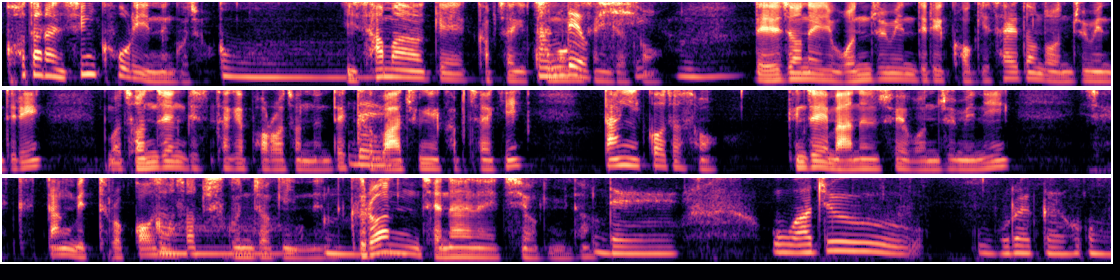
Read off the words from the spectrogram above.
커다란 싱크홀이 있는 거죠. 어. 이 사막에 갑자기 구멍이. 생겨서 음. 예전에 이 원주민들이 거기 살던 원주민들이 뭐 전쟁 비슷하게 벌어졌는데 그 네. 와중에 갑자기 땅이 꺼져서 굉장히 많은 수의 원주민이 이제 그 땅 밑으로 꺼져서 어. 죽은 적이 있는 음. 그런 재난의 지역입니다. 네. 오, 아주 뭐랄까요? 어,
